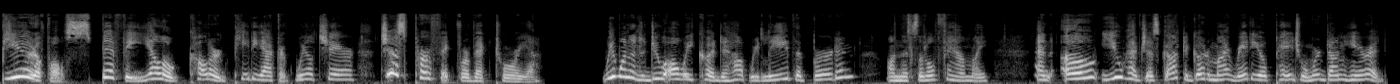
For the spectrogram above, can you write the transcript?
beautiful, spiffy, yellow-colored pediatric wheelchair, just perfect for Victoria. We wanted to do all we could to help relieve the burden on this little family and oh, you have just got to go to my radio page when we're done here at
